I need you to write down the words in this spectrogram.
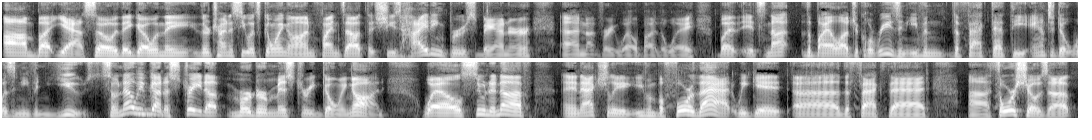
Um, but yeah, so they go and they they're trying to see what's going on. Finds out that she's hiding Bruce Banner, uh, not very well, by the way. But it's not the biological reason. Even the fact that the antidote wasn't even used. So now we've got a straight up murder mystery going on. Well, soon enough, and actually even before that, we get uh, the fact that uh, Thor shows up.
